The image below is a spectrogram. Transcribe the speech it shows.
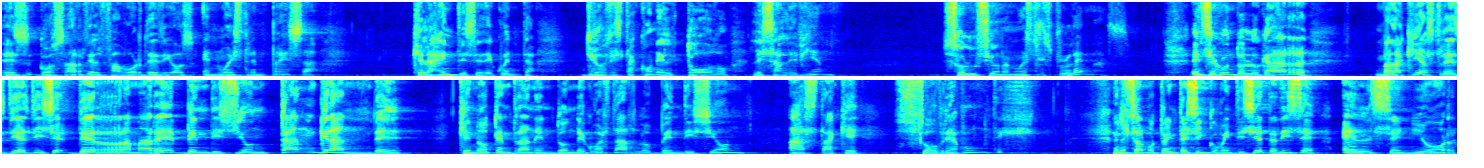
es gozar del favor de Dios en nuestra empresa. Que la gente se dé cuenta, Dios está con él, todo le sale bien. Soluciona nuestros problemas. En segundo lugar, Malaquías 3:10 dice, derramaré bendición tan grande que no tendrán en dónde guardarlo. Bendición hasta que sobreabunde. En el Salmo 35, 27 dice, el Señor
